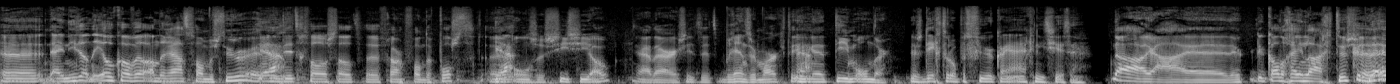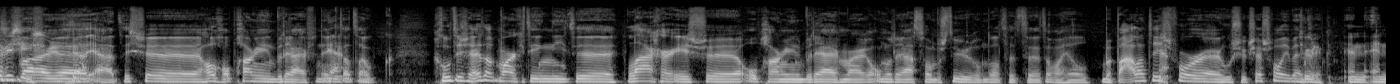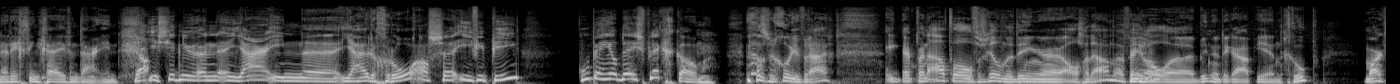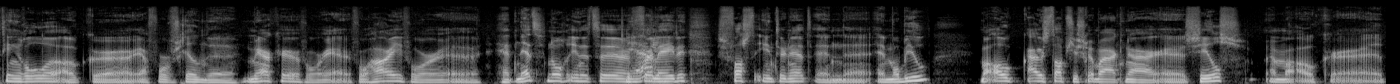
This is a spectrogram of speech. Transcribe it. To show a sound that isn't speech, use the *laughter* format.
Uh, nee, niet aan Ilko, wel aan de Raad van Bestuur. Ja? In dit geval is dat uh, Frank van der Post, uh, Ja? onze CCO. Ja, daar zit het Brands Marketing Ja. team onder. Dus dichter op het vuur kan je eigenlijk niet zitten. Nou ja, eh, er, er kan nog geen laagje tussen. Nee, *laughs* hè? precies. Maar eh, Ja. ja. het is eh, hoge opgang in het bedrijf. En ik denk Ja. dat het ook goed is hè, dat marketing niet lager is opgang in het bedrijf, maar onder de Raad van Bestuur. Omdat het toch wel heel bepalend is Ja. voor hoe succesvol je bent. Tuurlijk. En, en richtinggevend daarin. Ja. Je zit nu een, een jaar in je huidige rol als EVP. Hoe ben je op deze plek gekomen? *laughs* Dat is een goede vraag. Ik heb een aantal verschillende dingen al gedaan. Veelal Mhm. eh, binnen de KPN groep. Marketingrollen, ook eh, ja, voor verschillende merken. Voor, eh, voor Harry, voor het net nog in het Ja. verleden. Dus vast internet en, en mobiel. Maar ook uitstapjes gemaakt naar sales. Maar ook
